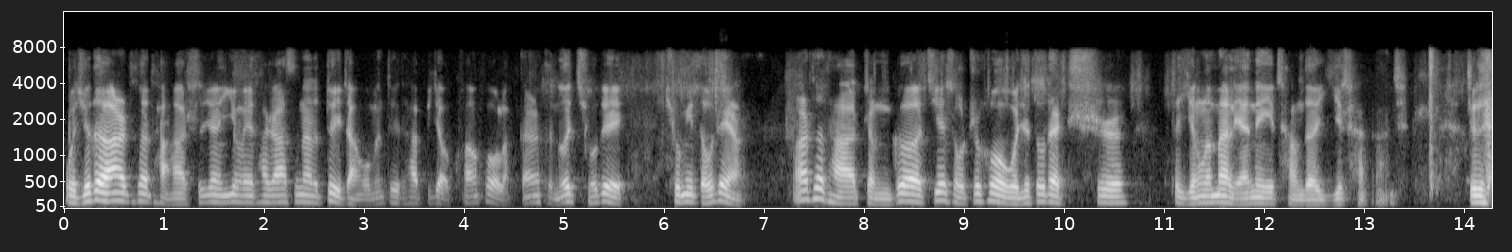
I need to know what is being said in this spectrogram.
我觉得阿尔特塔实际上因为他是阿森纳的队长，我们对他比较宽厚了。当然，很多球队球迷都这样。阿尔特塔整个接手之后，我就都在吃他赢了曼联那一场的遗产啊，就就是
